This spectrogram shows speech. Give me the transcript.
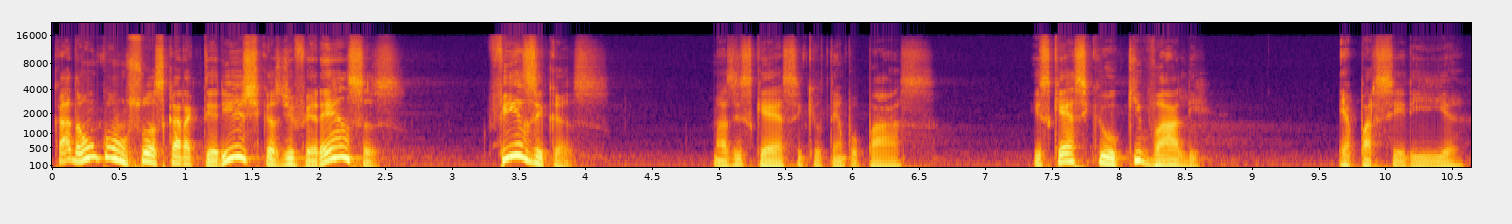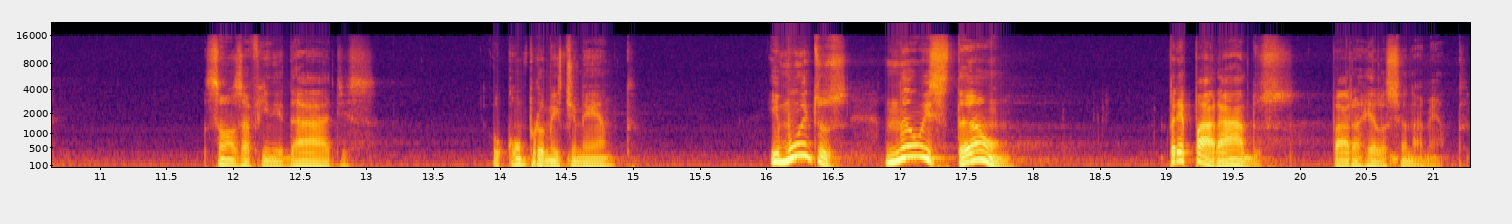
cada um com suas características, diferenças físicas, mas esquece que o tempo passa, esquece que o que vale é a parceria, são as afinidades, o comprometimento. E muitos não estão preparados para relacionamento.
